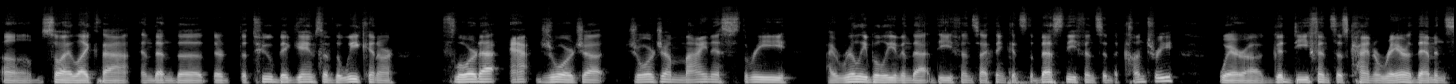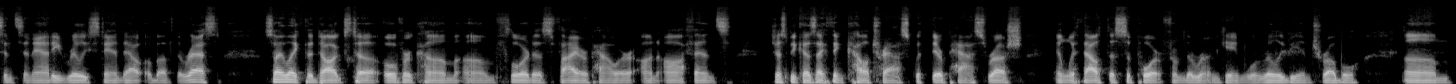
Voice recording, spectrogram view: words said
Um, so I like that. And then the the the two big games of the weekend are Florida at Georgia, Georgia minus three. I really believe in that defense. I think it's the best defense in the country, where uh, good defense is kind of rare. Them and Cincinnati really stand out above the rest. So I like the dogs to overcome um, Florida's firepower on offense, just because I think Kyle Trask with their pass rush and without the support from the run game will really be in trouble. Um,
